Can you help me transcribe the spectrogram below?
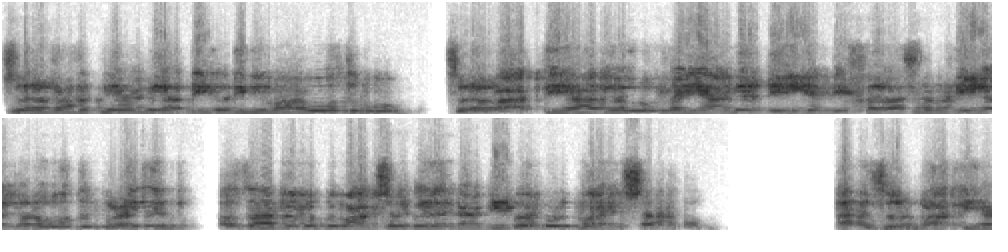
சில வார்த்தையாங்கள் அதிக அதிகமா ஓதுவோம் சில வார்த்தையாக உண்மையாக நீங்க இஹலாசன நீங்க ஓதும் பொழுது அதான் நமக்கு மாற்றங்களை கண்டிப்பா கொடுப்பான் இன்ஷால்லா ஆஹ் சில வார்த்தையா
